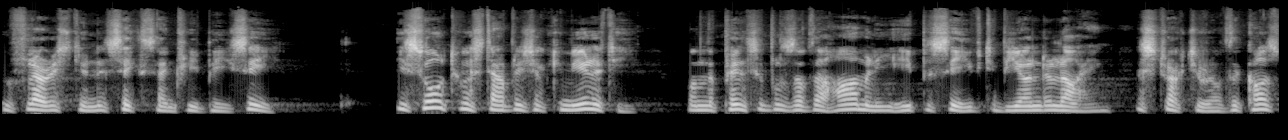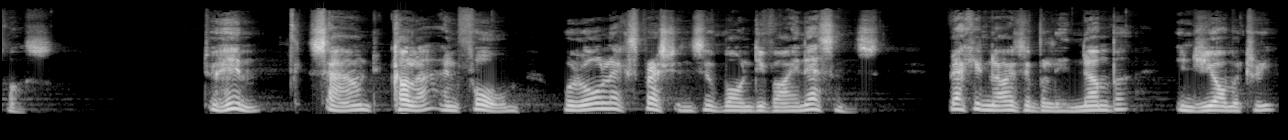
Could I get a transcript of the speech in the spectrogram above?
who flourished in the 6th century BC. He sought to establish a community on the principles of the harmony he perceived to be underlying the structure of the cosmos. To him, sound, colour, and form were all expressions of one divine essence, recognizable in number, in geometry,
